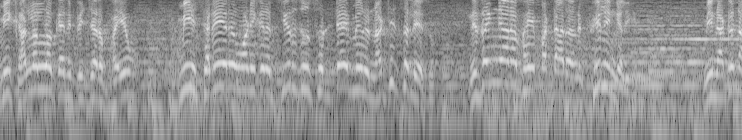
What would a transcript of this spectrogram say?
మీ కళ్ళల్లో కనిపించిన భయం మీ శరీరం వణికిన తీరు చూస్తుంటే మీరు నటించలేదు. నిజంగానే భయపడ్డారని ఫీలింగ్ కలిగింది. మీ నటన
